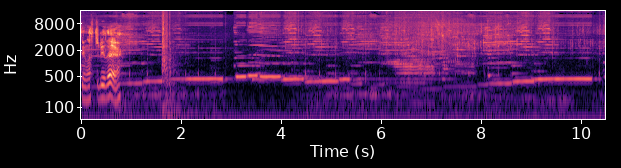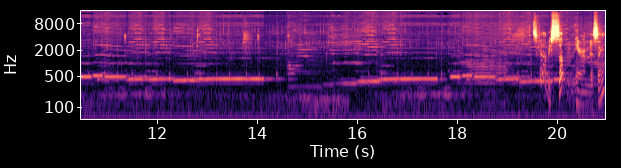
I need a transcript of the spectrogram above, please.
nothing left to do there. There's gotta be something here I'm missing.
